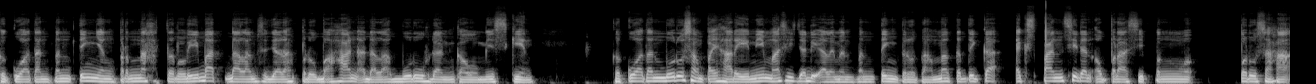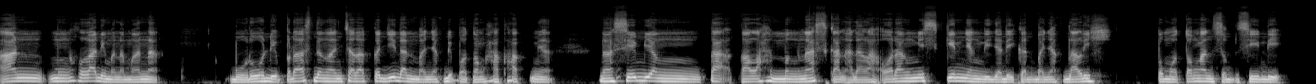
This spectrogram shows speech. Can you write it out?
kekuatan penting yang pernah terlibat dalam sejarah perubahan adalah buruh dan kaum miskin. Kekuatan buruh sampai hari ini masih jadi elemen penting terutama ketika ekspansi dan operasi perusahaan menghela di mana-mana. Buruh diperas dengan cara keji dan banyak dipotong hak-haknya. Nasib yang tak kalah mengenaskan adalah orang miskin yang dijadikan banyak dalih pemotongan subsidi.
